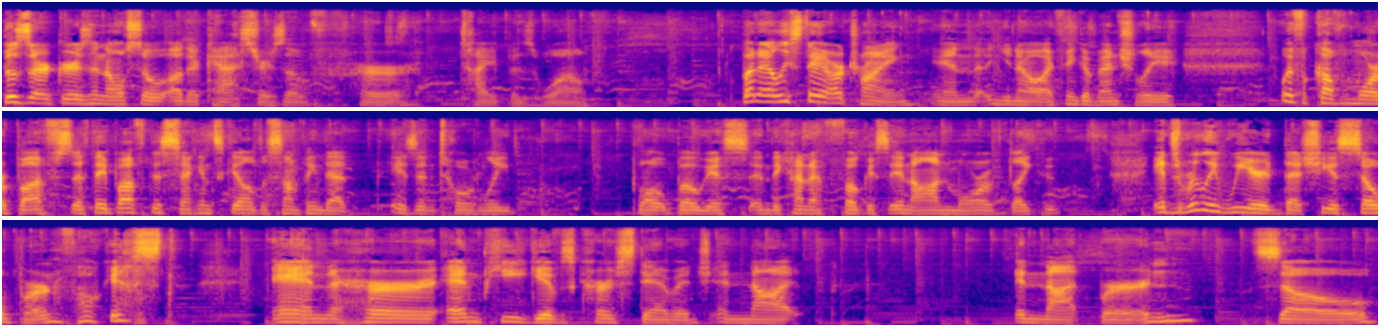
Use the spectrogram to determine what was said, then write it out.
berserkers and also other casters of her type as well. But at least they are trying, and you know, I think eventually, with a couple more buffs, if they buff this second skill to something that isn't totally bogus and they kind of focus in on more of like it's really weird that she is so burn focused and her NP gives curse damage and not and not burn. So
